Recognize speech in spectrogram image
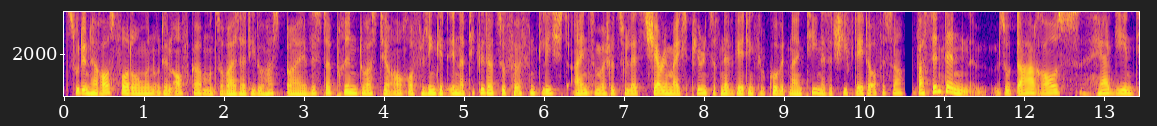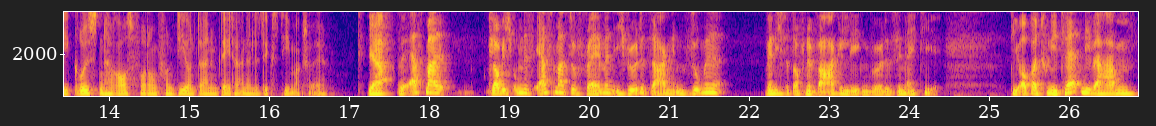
zu den Herausforderungen und den Aufgaben und so weiter, die du hast bei Vistaprint. Du hast ja auch auf LinkedIn Artikel dazu veröffentlicht. Ein zum Beispiel zuletzt Sharing My Experience of Navigating Through COVID-19 as a Chief Data Officer. Was sind denn so daraus hergehend die größten Herausforderungen von dir und deinem Data Analytics Team aktuell? Ja, also erstmal, glaube ich, um das erstmal zu framen, ich würde sagen, in Summe, wenn ich das auf eine Waage legen würde, sind eigentlich die, die Opportunitäten, die wir haben,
